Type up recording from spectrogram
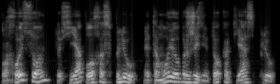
плохой сон, то есть я плохо сплю. Это мой образ жизни, то, как я сплю.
